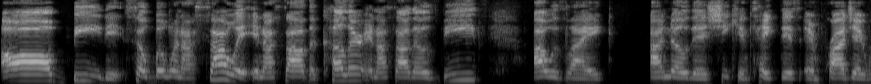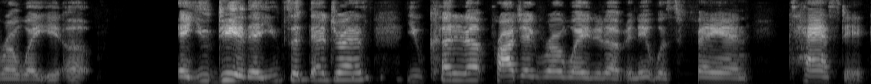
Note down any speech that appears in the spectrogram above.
all beaded. So, but when I saw it and I saw the color and I saw those beads, I was like, I know that she can take this and Project Runway it up. And you did that. You took that dress, you cut it up, Project Runway it up, and it was fantastic.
